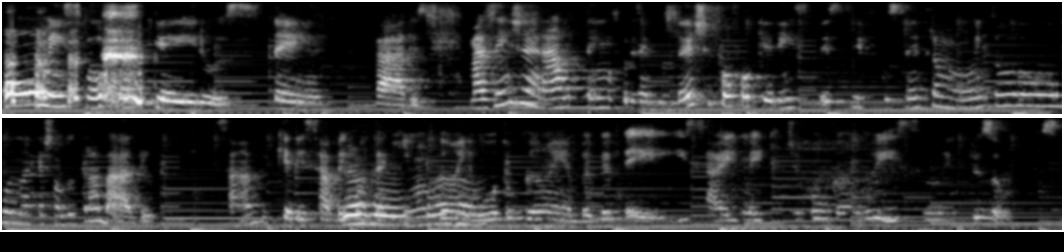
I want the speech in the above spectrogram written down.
Homens fofoqueiros, tenho vários. Mas, em geral, o tema, por exemplo, deste fofoqueiro em específico, centra muito na questão do trabalho sabe? Querer saber uhum, quanto é que um uhum. ganha, o outro ganha, BBB, e sair meio que divulgando isso entre os outros.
